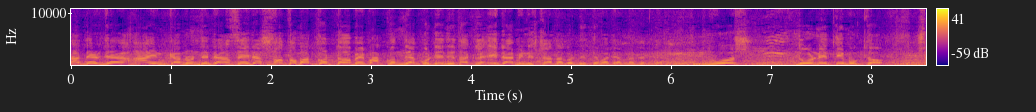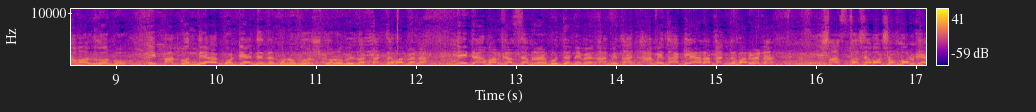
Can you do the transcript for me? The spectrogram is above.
তাদের যে আইন কানুন যেটা আছে, এটা শতভাগ করতে হবে পাক্ষণ দিয়ে কটিয়ে থাকলে। এটা আমি নিশ্চয়তা করে দিতে পারি আপনাদেরকে। ঘুষ দুর্নীতিমুক্ত সমাজ গর্ব। এই পাক্ষণ দিয়া কটিয়া দিতে কোনো ঘুষ কোনো অফিসার থাকতে পারবে না। এটা আমার কাছে আপনারা বুঝে নেবেন। আমি আমি থাকলে এরা থাকতে পারবে না। স্বাস্থ্য সেবা সম্পর্কে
